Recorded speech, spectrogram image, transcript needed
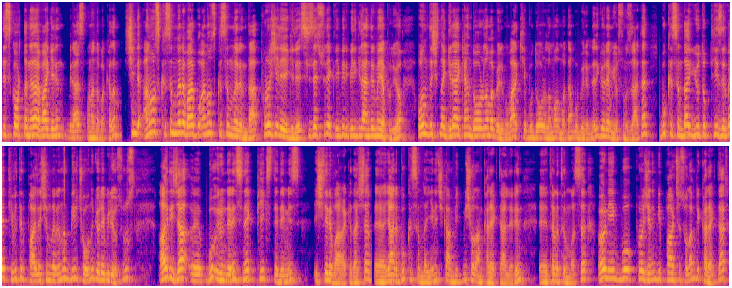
Discord'da neler var gelin biraz ona da bakalım. Şimdi anons kısımları var. Bu anons kısımlarında projeyle ilgili size sürekli bir bilgilendirme yapılıyor. Onun dışında girerken doğrulama bölümü var ki bu doğrulama olmadan bu bölümleri göremiyorsunuz zaten. Bu kısımda YouTube teaser ve Twitter paylaşımlarının birçoğunu görebiliyorsunuz. Ayrıca e, bu ürünlerin Snack Peeks dediğimiz işleri var arkadaşlar. E, yani bu kısımda yeni çıkan bitmiş olan karakterlerin e, tanıtılması. Örneğin bu projenin bir parçası olan bir karakter.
